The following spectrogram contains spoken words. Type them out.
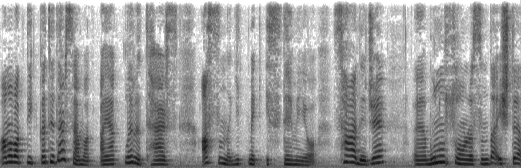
Ama bak dikkat edersen bak ayakları ters. Aslında gitmek istemiyor. Sadece e, bunun sonrasında işte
